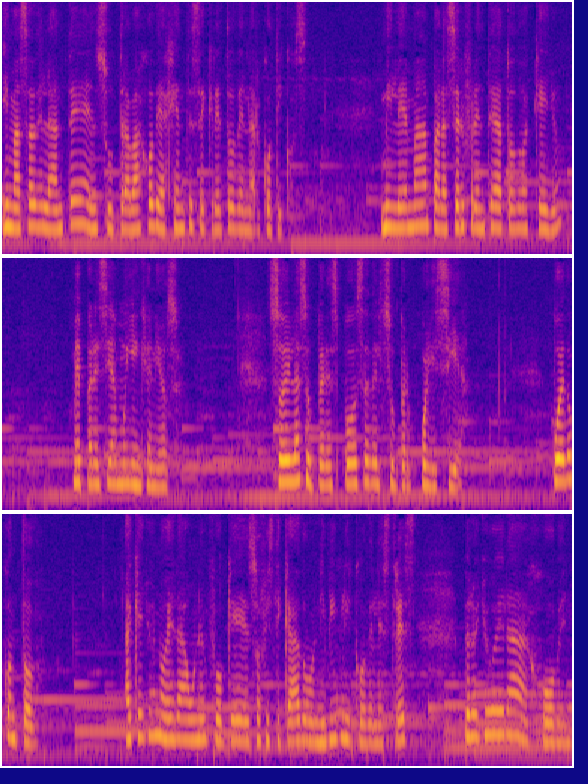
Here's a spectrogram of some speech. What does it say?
y más adelante en su trabajo de agente secreto de narcóticos. Mi lema para hacer frente a todo aquello me parecía muy ingenioso. Soy la superesposa del super policía. Puedo con todo. Aquello no era un enfoque sofisticado ni bíblico del estrés, pero yo era joven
